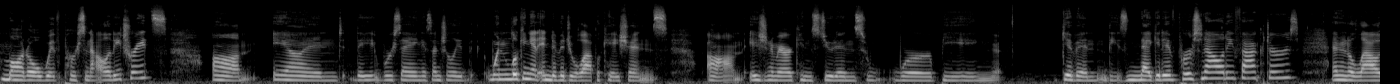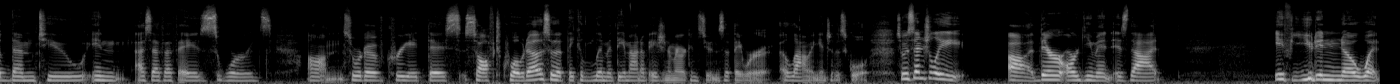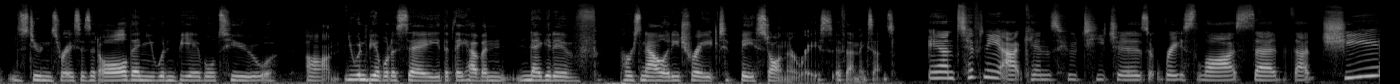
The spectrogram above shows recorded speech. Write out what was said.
model with personality traits. Um, and they were saying essentially when looking at individual applications, um, Asian American students were being given these negative personality factors, and it allowed them to, in SFFA's words, um, sort of create this soft quota so that they could limit the amount of Asian American students that they were allowing into the school. So essentially, uh, their argument is that if you didn't know what the student's race is at all, then you wouldn't be able to. Um, you wouldn't be able to say that they have a negative personality trait based on their race, if that makes sense. And Tiffany Atkins, who teaches race law, said that she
